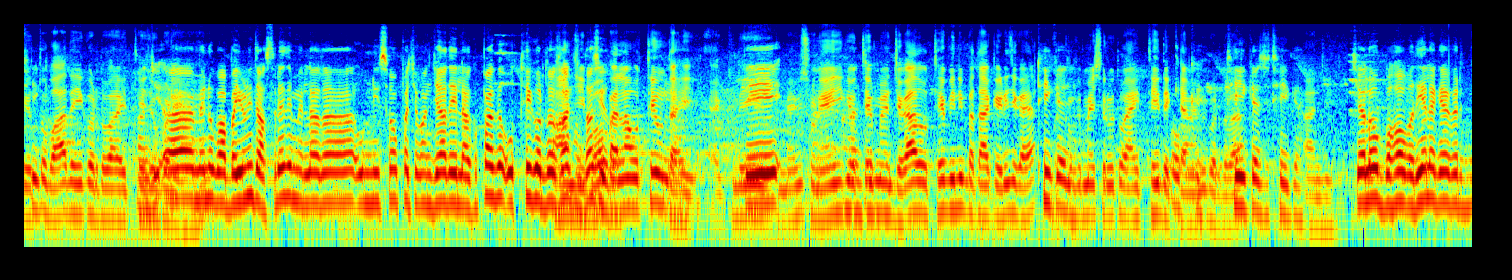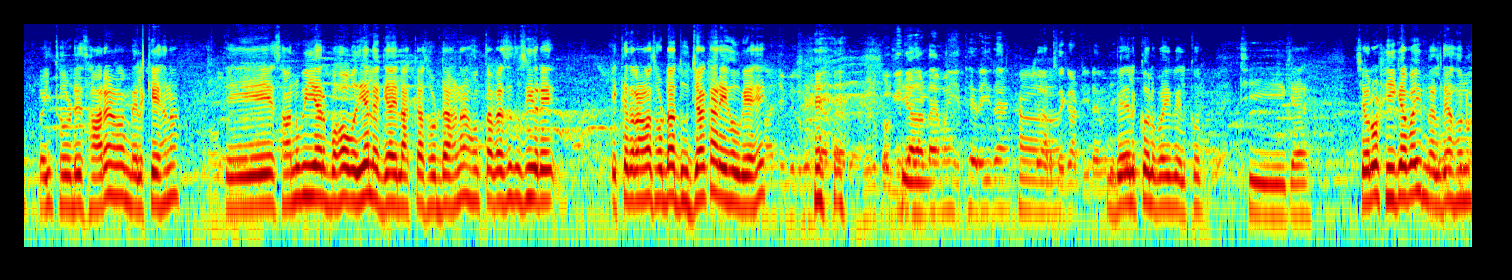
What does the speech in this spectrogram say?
ਤੇ ਉਸ ਤੋਂ ਬਾਅਦ ਇਹ ਗੁਰਦੁਆਰਾ ਇੱਥੇ ਜੋ ਅ, ਮੈਨੂੰ ਬਾਬਾ ਜੀ ਹੁਣੀ ਦੱਸ ਰਹੇ ਤੇ ਮੈਨੂੰ ਲੱਗਦਾ 1955 ਦੇ ਲਗਭਗ ਉੱਥੇ ਗੁਰਦੁਆਰਾ ਸਾਹਿਬ ਹੁੰਦਾ ਸੀ ਪਹਿਲਾਂ ਉੱਥੇ ਹੁੰਦਾ ਸੀ। ਐਕਚੁਅਲੀ ਮੈਂ ਵੀ ਸੁਣਿਆ ਸੀ ਕਿ ਉੱਥੇ ਮੈਂ ਜਗ੍ਹਾ ਉੱਥੇ ਵੀ ਨਹੀਂ ਪਤਾ ਕਿਹੜੀ ਜਗ੍ਹਾ ਹੈ। ਕਿਉਂਕਿ ਮੈਂ ਸ਼ੁਰੂ ਤੋਂ ਆਇਆ ਇੱਥੇ ਹੀ ਦੇਖਿਆ ਮੈਂ ਵੀ ਗੁਰਦੁਆਰਾ। ਠੀਕ ਹੈ ਜੀ ਠੀਕ ਹੈ। ਹਾਂਜੀ। ਚਲੋ ਬਹੁਤ ਵਧੀਆ ਲੱਗਿਆ ਫਿਰ ਬਾਈ ਤੁਹਾਡੇ ਸਾਰਿਆਂ ਨਾਲ ਮਿਲ ਕੇ ਹਨਾ? ਤੇ ਸਾਨੂੰ ਵੀ ਯਾਰ ਬਹੁਤ ਵਧੀਆ ਲੱਗਿਆ ਇਲਾਕਾ ਤੁਹਾਡਾ ਹਨਾ? ਹੁਣ ਤਾਂ ਵੈਸੇ ਤੁਸੀਂ ਉਰੇ ਇੱਕ ਤਰ੍ਹਾਂ ਨਾਲ ਤੁਹਾਡਾ ਦੂਜਾ ਘਰ ਹੀ ਹੋ ਗਿਆ ਇਹ। ਹਾਂਜੀ ਬਿਲਕੁਲ ਬਿਲਕੁਲ ਕਿ ਜ਼ਿਆਦਾ ਟਾਈਮ ਅਸੀਂ ਇੱਥੇ ਰਹੀਦਾ ਹੈ ਘਰ ਤੇ ਘੱਟ ਹੀ ਟਾਈਮ ਬਿਲਕੁਲ ਬਾਈ ਬਿਲਕੁਲ। ਠੀਕ ਹੈ। ਚਲੋ ਠੀਕ ਹੈ ਬਾਈ ਮਿਲਦੇ ਹਾਂ ਤੁਹਾਨੂੰ।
